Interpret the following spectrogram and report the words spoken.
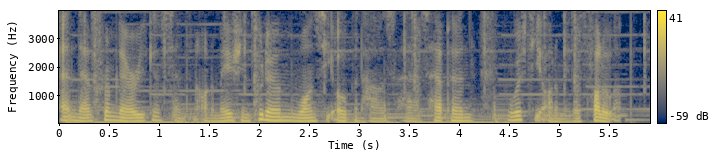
and then from there you can send an automation to them once the open house has happened with the automated follow-up.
